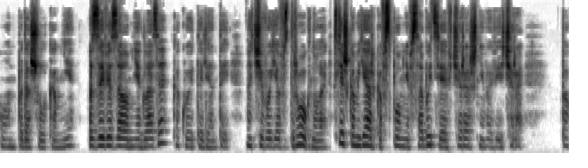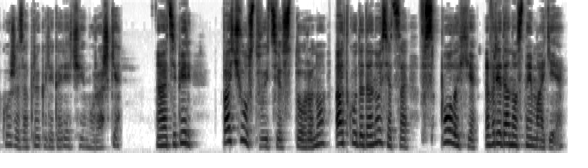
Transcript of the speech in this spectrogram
Он подошел ко мне, завязал мне глаза какой-то лентой, на чего я вздрогнула, слишком ярко вспомнив события вчерашнего вечера. По коже запрыгали горячие мурашки – а теперь почувствуйте сторону, откуда доносятся всполохи вредоносной магии.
